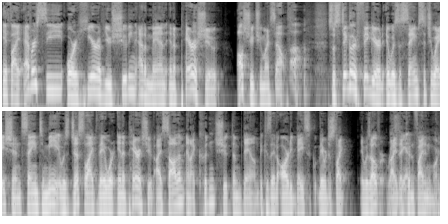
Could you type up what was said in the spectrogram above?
if I ever see or hear of you shooting at a man in a parachute, I'll shoot you myself. So Stigler figured it was the same situation, saying to me it was just like they were in a parachute. I saw them and I couldn't shoot them down because they'd already basically, they were just like, it was over, right? They Yep. couldn't fight anymore.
